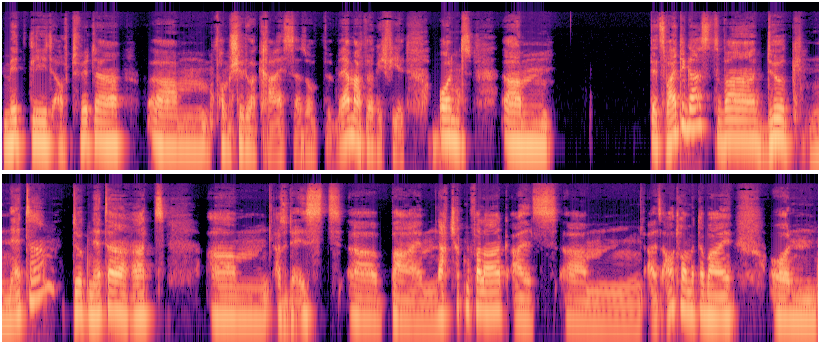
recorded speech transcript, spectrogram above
Mitglied auf Twitter ähm, vom Schildower Kreis. Also er macht wirklich viel. Und ähm, der zweite Gast war Dirk Netter. Dirk Netter hat ähm, also der ist äh, beim Nachtschattenverlag als ähm, als Autor mit dabei und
